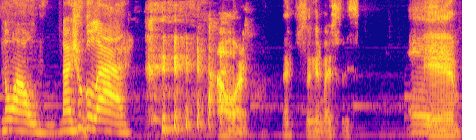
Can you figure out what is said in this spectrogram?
No alvo, na jugular. na hora. Né? Que o sangue é mais fresco. É... É,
